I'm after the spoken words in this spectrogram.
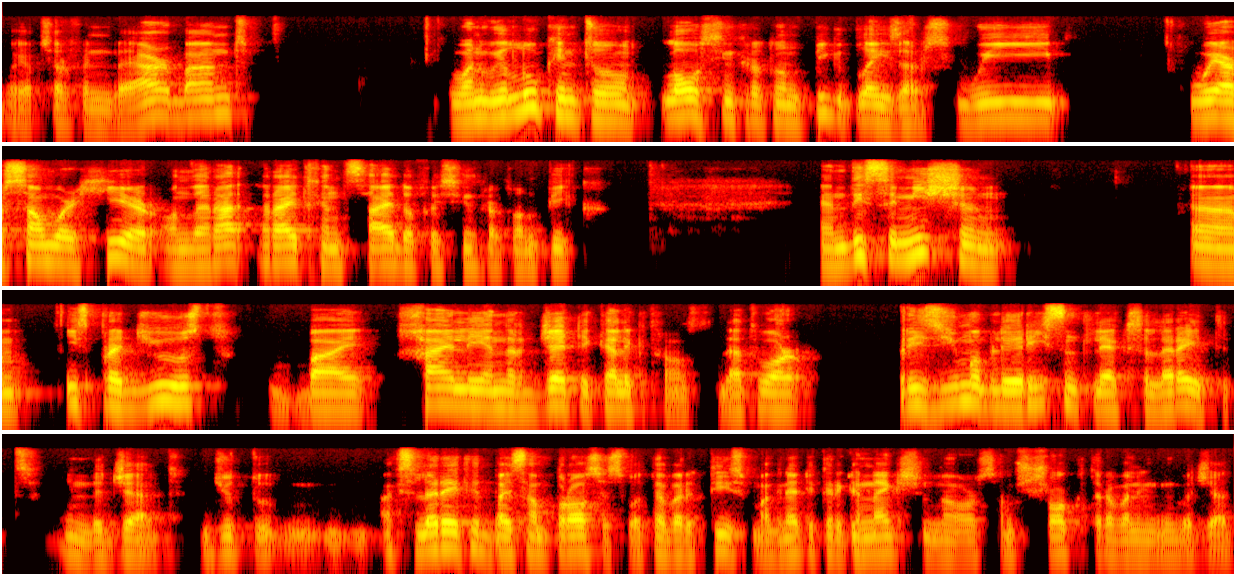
we observe in the R band, when we look into low synchrotron peak blazars, we, we are somewhere here on the right-hand side of a synchrotron peak. And this emission um, is produced by highly energetic electrons that were presumably recently accelerated in the jet due to accelerated by some process, whatever it is, magnetic reconnection or some shock traveling in the jet.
